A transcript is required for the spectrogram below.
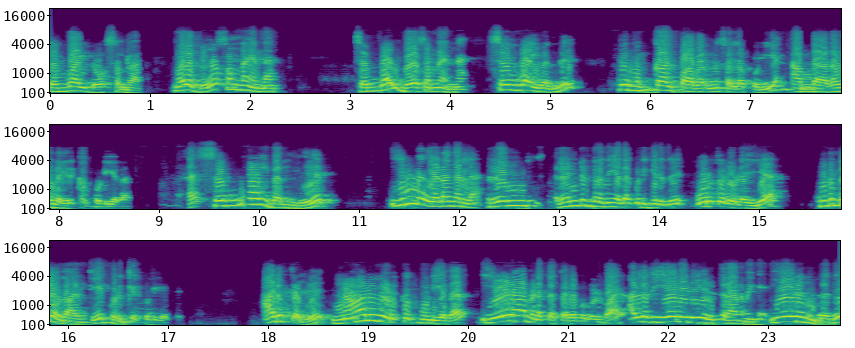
செவ்வாய் தோஷம்ன்றாங்க. முதல்ல தோஷம்னா என்ன? செவ்வாய் தோஷம்னா என்ன? செவ்வாய் வந்து முக்கால் பாவர்னு சொல்லக்கூடிய அந்த அளவுல இருக்கக்கூடியவர். செவ்வாய் வந்து இந்த இடங்கள்ல ரெண்டு ரெண்டுன்றது எதை குறிக்கிறது? ஒருத்தருடைய குடும்ப வாழ்க்கையை குறிக்கக்கூடியது. அடுத்தது நாலுல இருக்கக்கூடியவர் ஏழாம் இடத்தை தொடர்பு கொள்வார் அல்லது ஏழிலே இருக்கிறார் ஏழுன்றது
